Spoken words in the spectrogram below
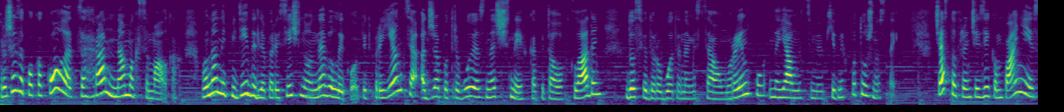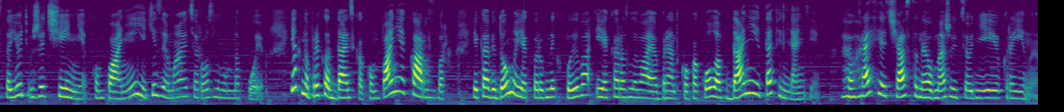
Франшиза Coca-Cola – це гра на максималках. Вона не підійде для пересічного невеликого підприємця, адже потребує значних капіталовкладень, досвіду роботи на місцевому ринку, наявності необхідних потужностей. Часто франчайзі компанії стають вже чинні компанії, які займаються розливом напоїв, як, наприклад, данська компанія Carlsberg, яка відома як виробник пива і яка розливає бренд Coca-Cola в Данії та Фінляндії. Географія часто не обмежується однією країною.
